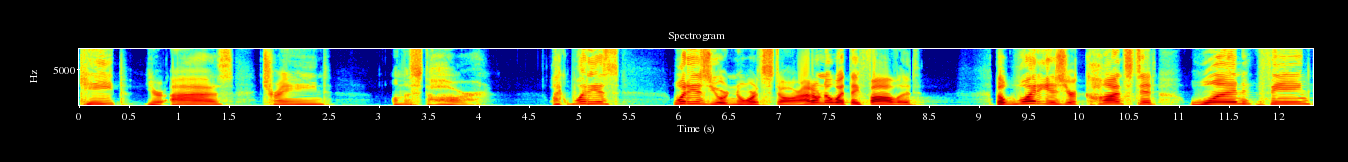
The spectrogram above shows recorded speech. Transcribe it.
Keep your eyes trained on the star. Like what is what is your north star? I don't know what they followed, but what is your constant one thing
